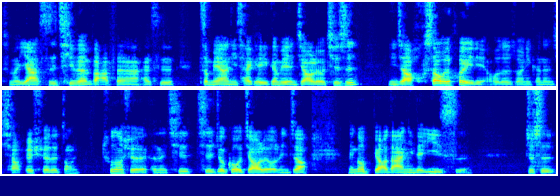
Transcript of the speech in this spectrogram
什么雅思七分八分啊，还是怎么样，你才可以跟别人交流。其实你只要稍微会一点，或者说你可能小学学的、中初中学的，可能其实其实就够交流了。你只要能够表达你的意思，就是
